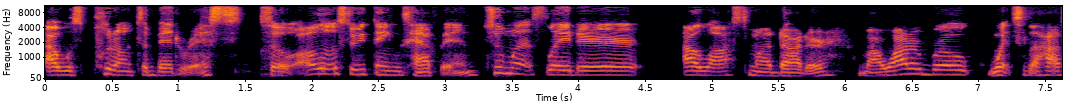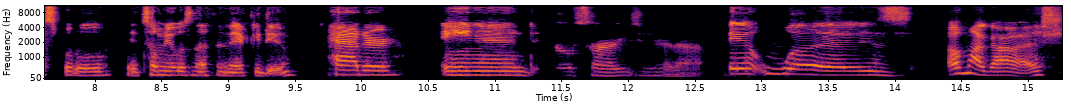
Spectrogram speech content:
I was put onto bed rest. So, all those three things happened. Two months later, I lost my daughter. My water broke, went to the hospital. They told me it was nothing they could do. Had her, and so sorry to hear that. It was oh my gosh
